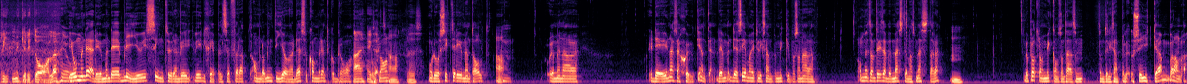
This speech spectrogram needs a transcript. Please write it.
typ mycket ritualer? Jo. Jo, men det är det ju. Men det blir ju i sin tur en vid- vidskepelse för att om de inte gör det så kommer det inte gå bra Nej, på exakt. plan. Ja, precis. Och då sitter det ju mentalt. Ja. Och jag menar, det är ju nästan sjukt egentligen. Det, det ser man ju till exempel mycket på sådana här, men som till exempel Mästarnas Mästare. Mm. Då pratar de mycket om sånt här som, som till exempel att psyka varandra.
